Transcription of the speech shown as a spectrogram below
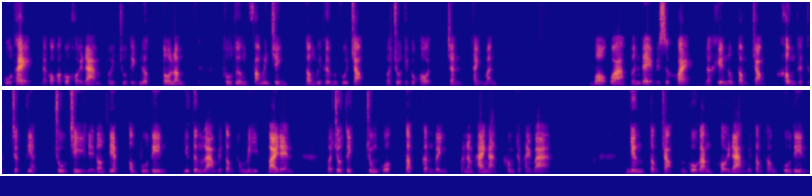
Cụ thể đã có các cuộc hội đàm với Chủ tịch nước Tô Lâm, Thủ tướng Phạm Minh Chính, Tổng bí thư Nguyễn Phú Trọng và Chủ tịch Quốc hội Trần Thành Mẫn. Bỏ qua vấn đề về sức khỏe đã khiến ông Tổng Trọng không thể thực trực tiếp chủ trì để đón tiếp ông Putin như từng làm với Tổng thống Mỹ Biden và Chủ tịch Trung Quốc Tập Cận Bình vào năm 2023. Nhưng Tổng Trọng vẫn cố gắng hội đàm với Tổng thống Putin,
